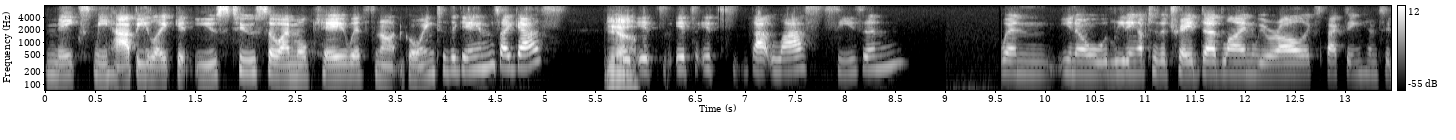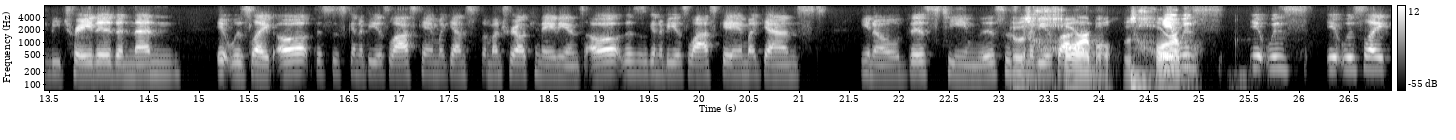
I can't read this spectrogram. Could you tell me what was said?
makes me happy like it used to so I'm okay with not going to the games I guess. Yeah. It, it's it's it's that last season when you know leading up to the trade deadline we were all expecting him to be traded and then it was like, oh, this is going to be his last game against the Montreal Canadiens. Oh, this is going to be his last game against, you know, this team. This is going to be his horrible. Last. It was horrible. It was it was it was like,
